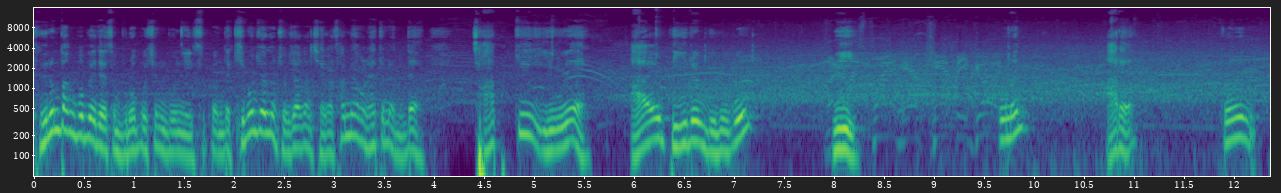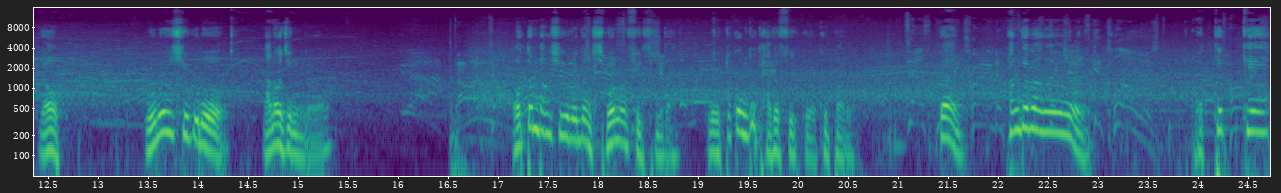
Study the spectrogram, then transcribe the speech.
드는 방법에 대해서 물어보시는 분이 있을 건데 기본적인 조작은 제가 설명을 해드렸는데 잡기 이후에 RB를 누르고 위 또는 아래 또는 옆 이런 식으로 나눠지는 거예요. 어떤 방식으로든 집어넣을 수 있습니다. 그리고 뚜껑도 닫을 수 있고요, 곧바로. 그러니까 상대방을 어떻게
